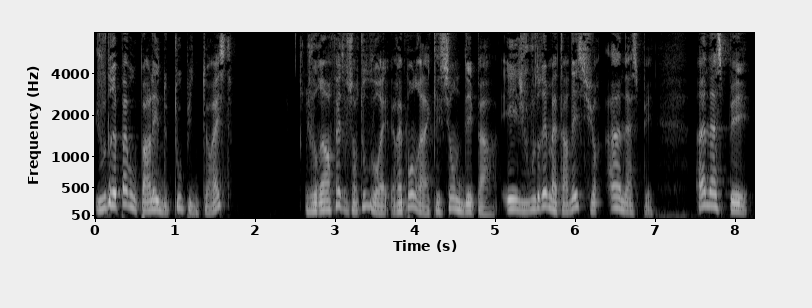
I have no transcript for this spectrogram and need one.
je voudrais pas vous parler de tout Pinterest. Je voudrais en fait surtout vous répondre à la question de départ. Et je voudrais m'attarder sur un aspect. Un aspect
